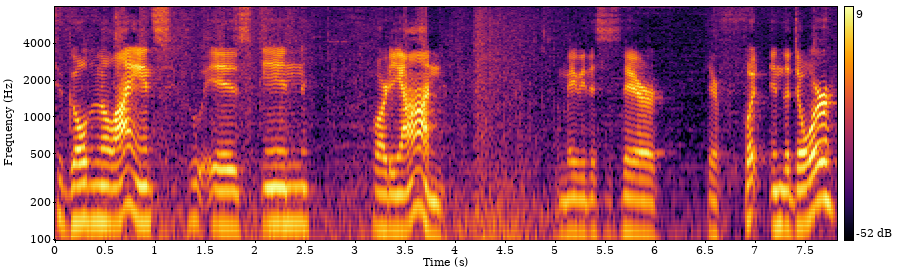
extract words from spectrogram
to Golden Alliance, who is in Party On. Maybe this is their their foot in the door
